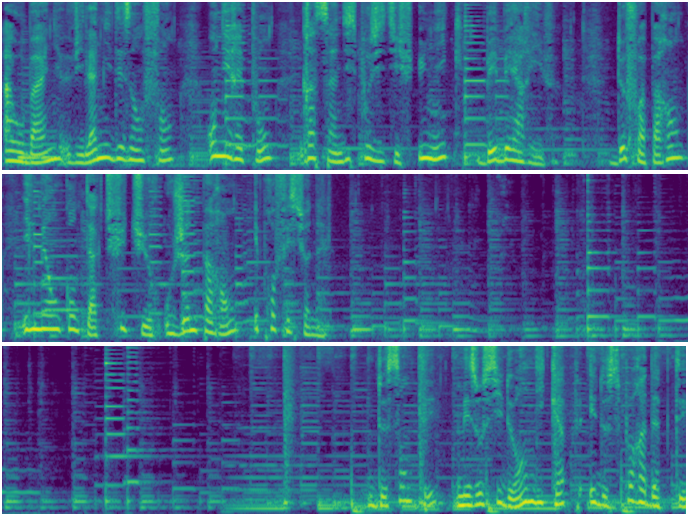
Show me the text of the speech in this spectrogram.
À Aubagne, ville amie des enfants, on y répond grâce à un dispositif unique, Bébé Arrive. Deux fois par an, il met en contact futurs ou jeunes parents et professionnels. De santé, mais aussi de handicap et de sport adapté,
